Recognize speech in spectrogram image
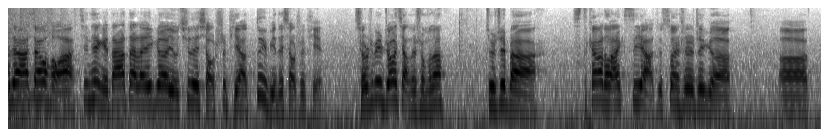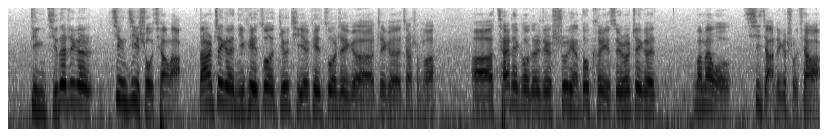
大家下午好啊！今天给大家带来一个有趣的小视频啊，对比的小视频。小视频主要讲的什么呢？就是这把 Staccato XC 啊，就算是这个呃顶级的这个竞技手枪了。当然，这个你可以做 duty，也可以做这个这个叫什么呃 tactical 的这个狩猎都可以。所以说这个慢慢我细讲这个手枪啊。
